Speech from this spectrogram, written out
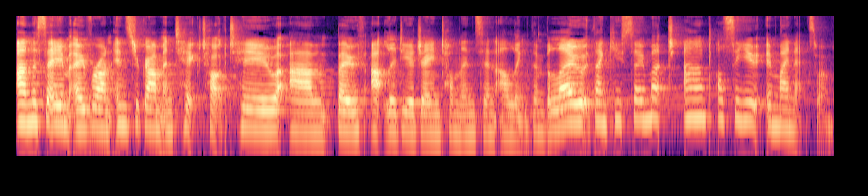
And the same over on Instagram and TikTok too, um, both at Lydia Jane Tomlinson. I'll link them below. Thank you so much and I'll see you in my next one.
